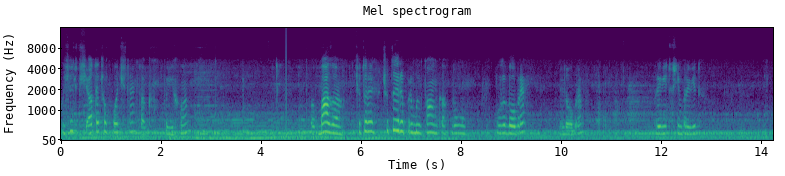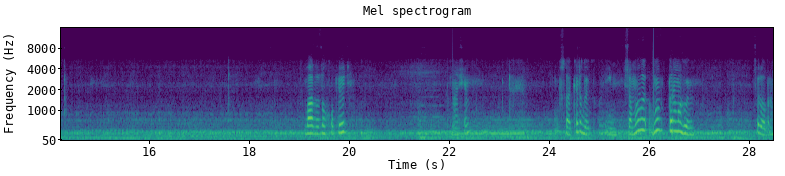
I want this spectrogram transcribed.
Пишіть в чат, якщо хочете. Так, поїхали. Так, База. 4, 4 прибив танка. Ду- Дуже добре. Добре. Привіт, всім привіт. Базу захоплюють. Наші. Все, кирдик їм. Все, ми, ми перемогли. Все добре.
